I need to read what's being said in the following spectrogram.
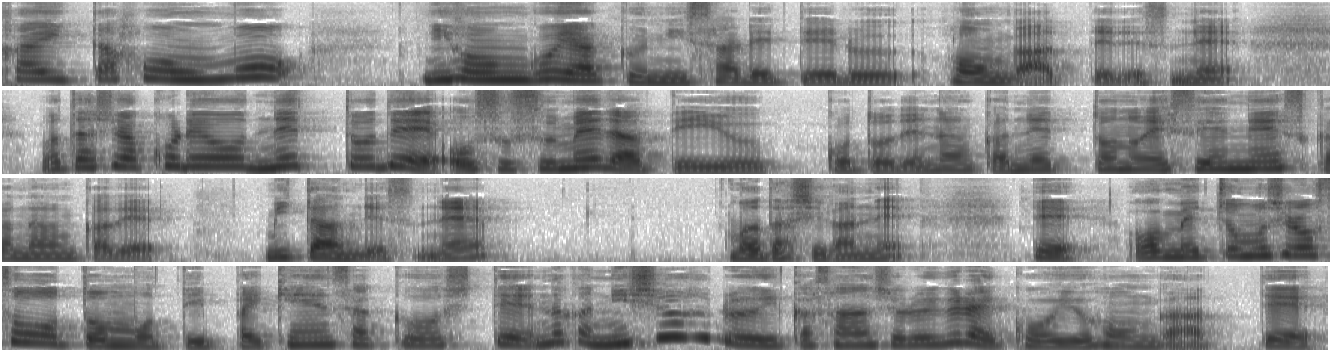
書いた本を日本語訳にされてる本があってですね私はこれをネットでおすすめだっていうことでなんかネットの SNS かなんかで見たんですね。私がね。であめっちゃ面白そうと思っていっぱい検索をしてなんか2種類か3種類ぐらいこういう本があって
